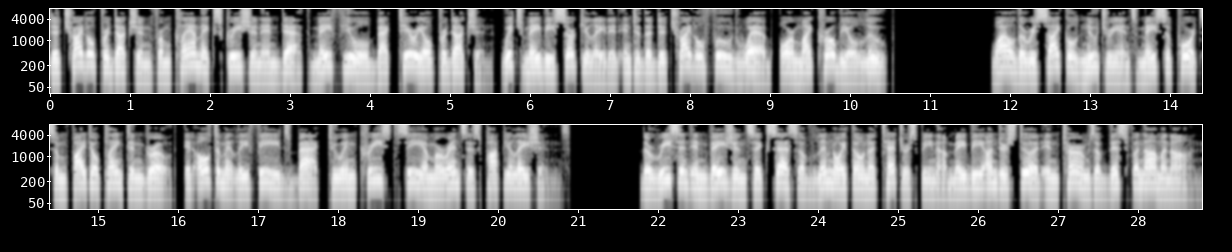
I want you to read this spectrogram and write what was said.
Detrital production from clam excretion and death may fuel bacterial production, which may be circulated into the detrital food web, or microbial loop. While the recycled nutrients may support some phytoplankton growth, it ultimately feeds back to increased C. amurensis populations. The recent invasion success of Limnoithona tetraspina may be understood in terms of this phenomenon.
